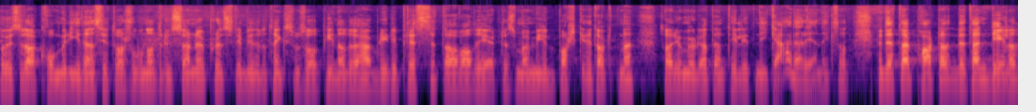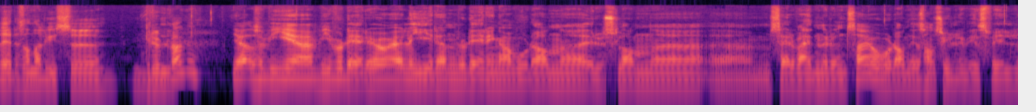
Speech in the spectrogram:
Og Hvis du da kommer i den situasjonen at russerne plutselig begynner å tenke som så at pinadø her blir de presset av allierte som er mye barskere i taktene, så er det jo mulig at den tilliten ikke er der igjen. ikke sant? Men dette er, av, dette er en del av deres analysegrunnlag? Ja, altså vi, vi, vurderer jo, eller gir en vurdering av hvordan uh, Russland uh, ser verden rundt seg, og hvordan de sannsynligvis vil,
